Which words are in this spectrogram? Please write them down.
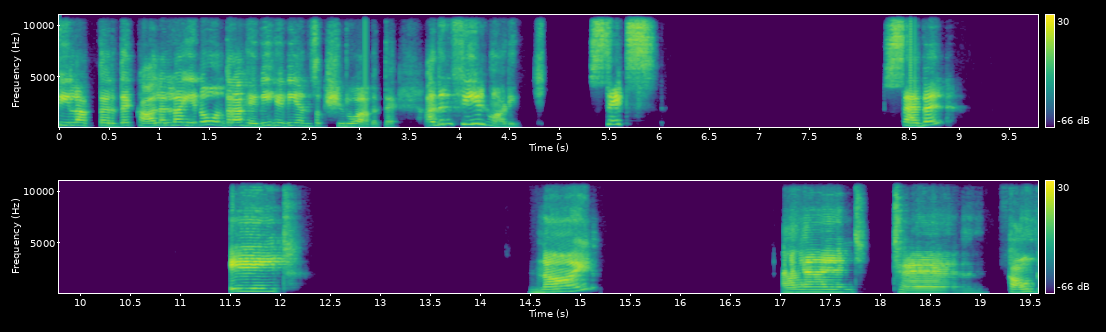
ಫೀಲ್ ಆಗ್ತಾ ಇರುತ್ತೆ, ಕಾಲೆಲ್ಲ ಏನೋ ಒಂಥರ ಹೆವಿ ಹೆವಿ ಅನ್ಸಕ್ ಶುರು ಆಗುತ್ತೆ. ಅದನ್ನ ಫೀಲ್ ಮಾಡಿ. Six seven eight nine and ten count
